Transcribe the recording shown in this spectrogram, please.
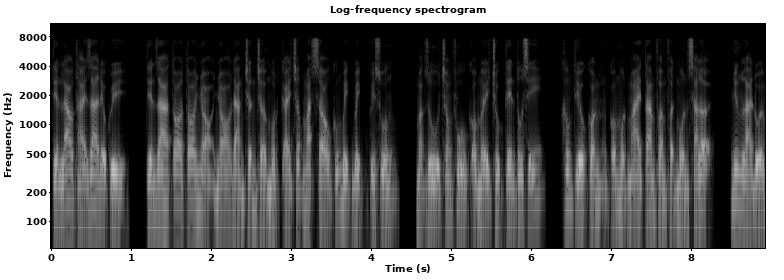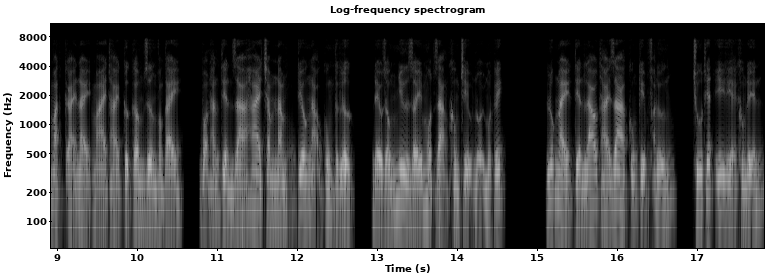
Tiền lao thái gia đều quỳ, tiền ra to to nhỏ nhỏ đang chần chờ một cái chớp mắt sau cũng bịch bịch quỳ xuống, mặc dù trong phủ có mấy chục tên tu sĩ, không thiếu còn có một mai tam phẩm phật môn xá lợi, nhưng là đối mặt cái này mai thái cực âm dương vòng tay, bọn hắn tiền ra hai trăm năm tiêu ngạo cùng thực lực đều giống như giấy một dạng không chịu nổi một kích. Lúc này tiền lao thái gia cũng kịp phản ứng, chu thiết y thì không đến,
